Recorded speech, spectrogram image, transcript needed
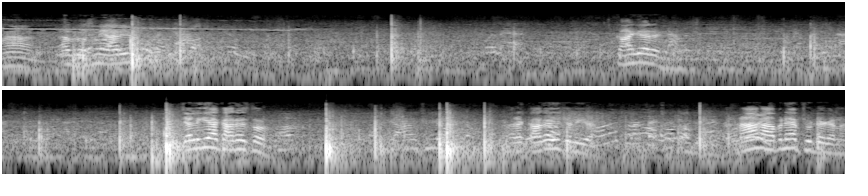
हाँ अब रोशनी आ रही है। कहाँ गया रे? जल गया कागज़ तो। अरे कागज़ ही चल गया। ना ना अपने आप छूटेगा ना।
